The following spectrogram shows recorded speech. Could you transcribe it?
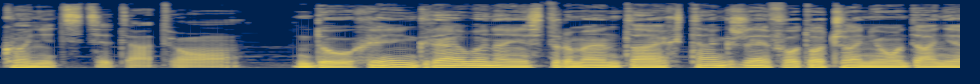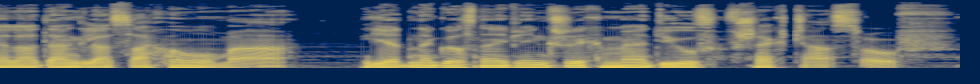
Koniec cytatu. Duchy grały na instrumentach także w otoczeniu Daniela Douglasa Holma. Jednego z największych mediów wszechczasów.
